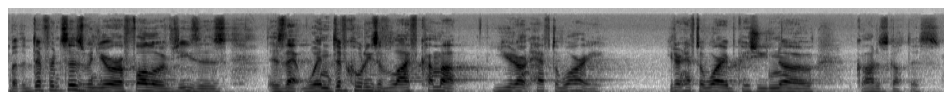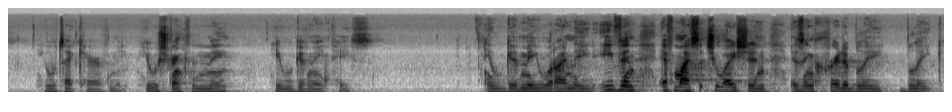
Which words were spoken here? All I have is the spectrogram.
but the difference is when you're a follower of Jesus is that when difficulties of life come up, you don't have to worry. You don't have to worry because you know God has got this. He will take care of me. He will strengthen me. He will give me peace. He will give me what I need, even if my situation is incredibly bleak.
